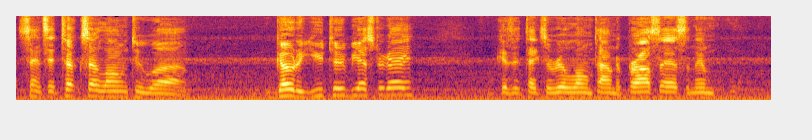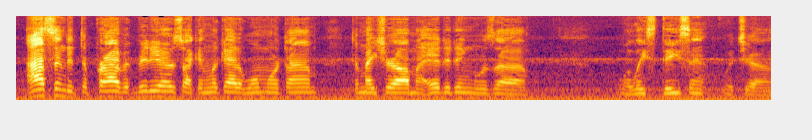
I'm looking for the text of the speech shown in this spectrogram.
since it took so long to uh, go to YouTube yesterday because it takes a real long time to process and then I send it to private video so I can look at it one more time to make sure all my editing was uh, well, at least decent, which uh,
